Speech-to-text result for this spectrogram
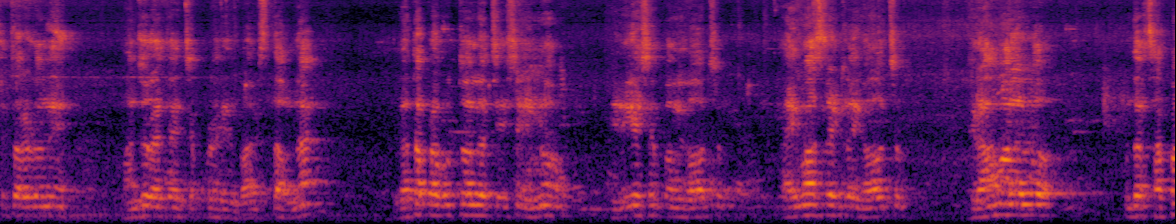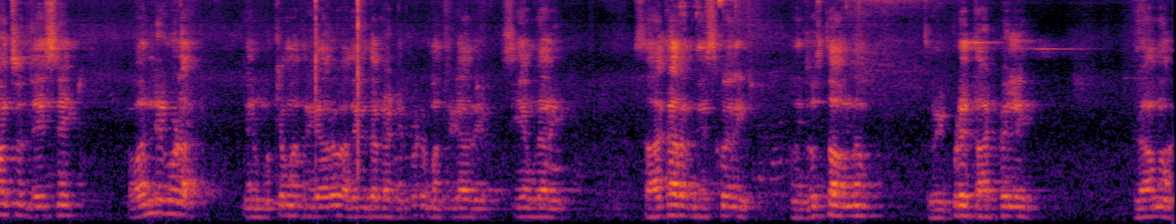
అతి త్వరలోనే మంజూరు అవుతాయని చెప్పడం నేను భావిస్తా ఉన్నా. గత ప్రభుత్వంలో చేసిన ఎన్నో ఇరిగేషన్ పనులు కావచ్చు ఐమాస్ లైట్లు కావచ్చు గ్రామాలలో కొందరు సర్పంచులు చేసినాయి అవన్నీ కూడా నేను ముఖ్యమంత్రి గారు అదేవిధంగా డిప్యూటీ మంత్రి గారి సీఎం గారి సహకారం తీసుకొని మనం చూస్తూ ఉన్నాం. ఇప్పుడే తాటిపల్లి గ్రామ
